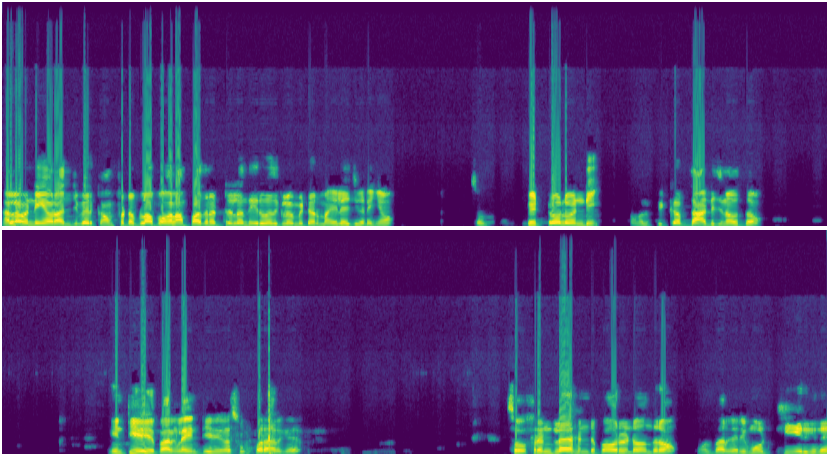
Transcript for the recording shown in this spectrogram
நல்ல வண்டிங்க. ஒரு அஞ்சு பேர் கம்ஃபர்டபுளாக போகலாம். பதினெட்டுலேருந்து இருபது கிலோமீட்டர் மைலேஜ் கிடைக்கும். ஸோ பெட்ரோல் வண்டி. உங்களுக்கு பிக்கப் தான் அடிச்சு நவுத்தோம். இன்டீரியர் பாருங்களேன் இன்டீரியர்லாம் சூப்பராக இருக்குது ஸோ ஃப்ரண்டில் ரெண்டு பவர் விண்டோ வந்துடும் உங்களுக்கு பாருங்கள் ரிமோட் கீ இருக்குது.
